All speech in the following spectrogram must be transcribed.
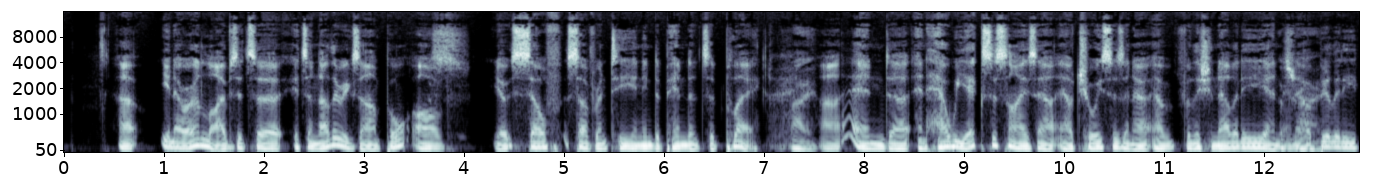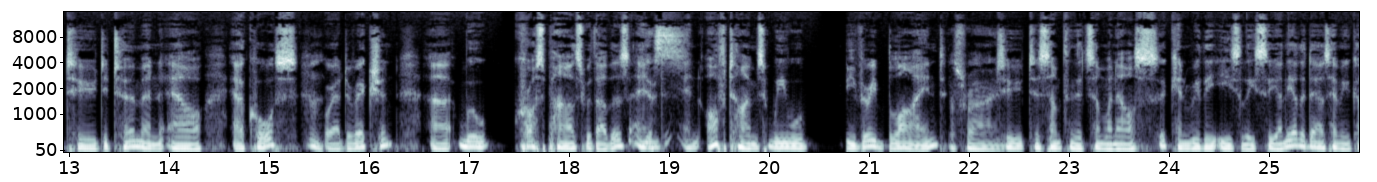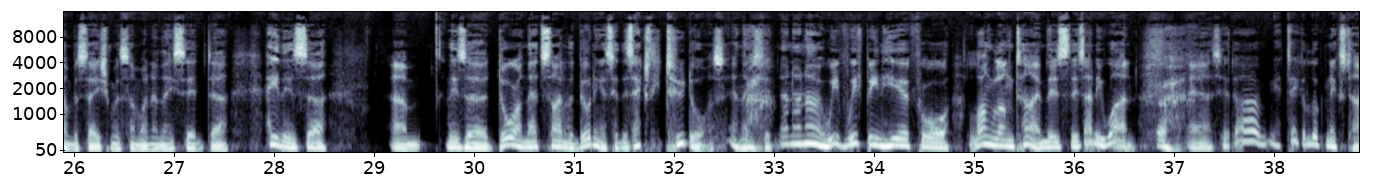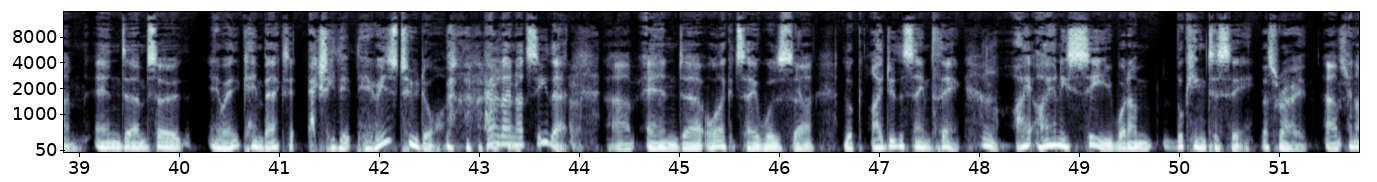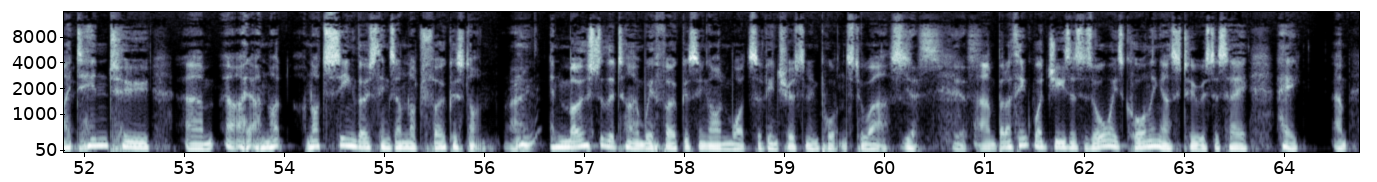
uh, in our own lives, it's a it's another example of. You know, self sovereignty and independence at play, right? Uh, and uh, and how we exercise our, our choices and our, our volitionality and, and our ability to determine our our course mm. or our direction uh, will cross paths with others, and yes. and oftentimes we will be very blind That's right. to, to something that someone else can really easily see. And the other day I was having a conversation with someone and they said, uh, Hey, there's, uh, um, there's a door on that side of the building. I said, there's actually two doors. And they said, no, no, no, we've, we've been here for a long, long time. There's, there's only one. and I said, oh, yeah, take a look next time. And, um, so anyway, it came back, said, actually, there, there is two doors. How did I not see that? Um, and, uh, all I could say was, uh, look, I do the same thing. Mm. I, I only see what I'm looking to see. That's right. Um, That's and right. I tend to, um, I, I'm not, I'm not seeing those things I'm not focused on. Right. And most of the time we're focusing on what's of interest and importance to us. Yes. Yes. Um, but I think what Jesus is always calling us to is to say, hey, um,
